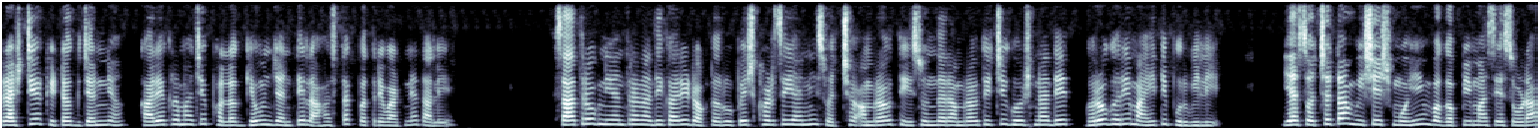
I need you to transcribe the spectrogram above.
राष्ट्रीय कीटकजन्य कार्यक्रमाचे फलक घेऊन जनतेला हस्तकपत्रे वाटण्यात आले. साथरोग नियंत्रण अधिकारी डॉक्टर रुपेश खडसे यांनी स्वच्छ अमरावती सुंदर अमरावतीची घोषणा देत घरोघरी माहिती पुरविली. या स्वच्छता विशेष मोहीम व गप्पी मासे सोडा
